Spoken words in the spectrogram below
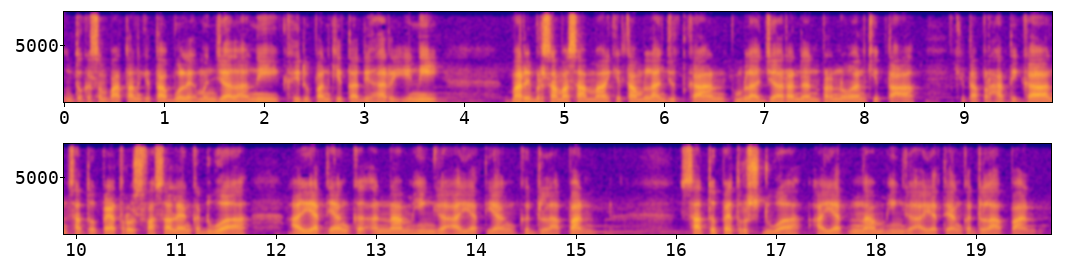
untuk kesempatan kita boleh menjalani kehidupan kita di hari ini. Mari bersama-sama kita melanjutkan pembelajaran dan perenungan kita. Kita perhatikan 1 Petrus pasal yang kedua, ayat yang ke-6 hingga ayat yang ke-8. 1 Petrus 2 ayat 6 hingga ayat yang ke-8.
